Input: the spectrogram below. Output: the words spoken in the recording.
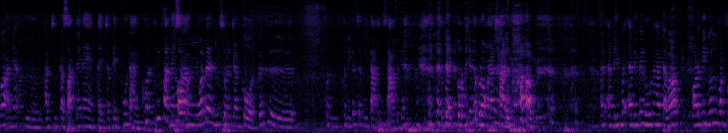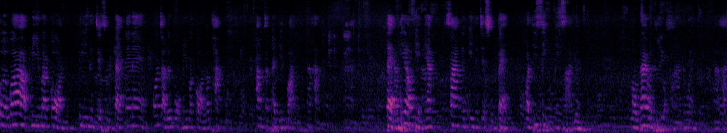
ว่าอันเนี้ยคืออัฐิกษัตริย์แน่ๆแต่จะเป็นผู้ใดคนที่ฟันไม่ธทราบงว่าเป็นส่วนอาจารย์โกรธก็คือ คนคนนี้ก็จะมีตาที่สามเหมือนกันสมเด็จกรมพระดำรงราชานุภาพอัน อันนี้ไม่อันนี้ไม่รู้นะคะ แต่ว่าอรพินก็คือคอนเฟิร์มว่ามีมาก่อนปี 1708 แน่ๆเพราะจารึกบอกมีมาก่อนแล้วพังพังจากแผ่นดินไหวนะคะแต่ที่เราเห็นเนี่ยสร้างในปี 1708 วันที่ 4 เมษายน เราได้วันที่ออกมาด้วยนะคะ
